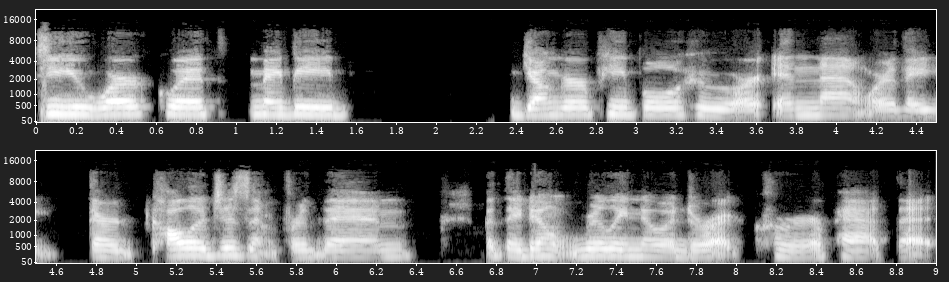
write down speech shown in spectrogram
do you work with maybe younger people who are in that where they their college isn't for them but they don't really know a direct career path that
